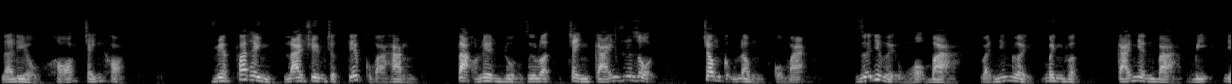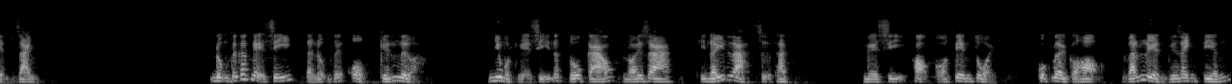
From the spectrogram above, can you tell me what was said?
là điều khó tránh khỏi. Việc phát hình livestream trực tiếp của bà Hằng tạo nên luồng dư luận tranh cãi dữ dội trong cộng đồng của mạng giữa những người ủng hộ bà và những người bênh vực cá nhân bà bị điểm danh. Đụng tới các nghệ sĩ là đụng tới ổ kiến lửa. Như một nghệ sĩ đã tố cáo nói ra thì đấy là sự thật. Nghệ sĩ họ có tên tuổi, cuộc đời của họ gắn liền với danh tiếng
